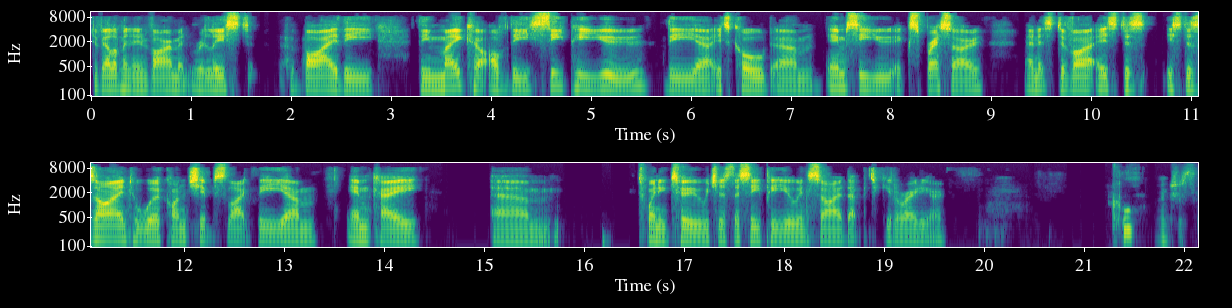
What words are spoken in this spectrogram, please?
development environment released by the the maker of the CPU. The uh, it's called um, MCUXpresso, and it's devi- it's des- it's designed to work on chips like the um, MK um, 22, which is the CPU inside that particular radio. Cool. Interesting.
